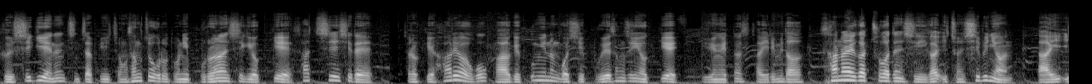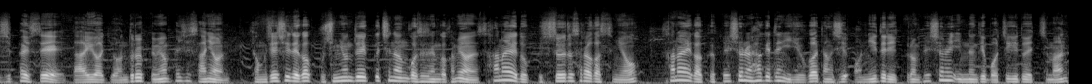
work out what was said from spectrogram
그 시기에는 진짜 비정상적으로 돈이 불어난 시기였기에 사치의 시대, 저렇게 화려하고 과하게 꾸미는 것이 부의 상징이었기에 유행했던 스타일입니다. 사나이가 추가된 시기가 2012년, 나이 28세, 나이와 연도를 빼면 84년, 경제시대가 90년도에 끝이 난 것을 생각하면 사나이도 그 시절을 살아갔으며 사나이가 그 패션을 하게 된 이유가 당시 언니들이 그런 패션을 입는 게 멋지기도 했지만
